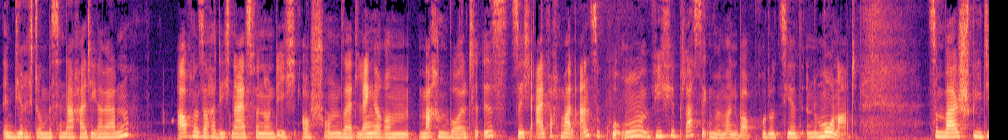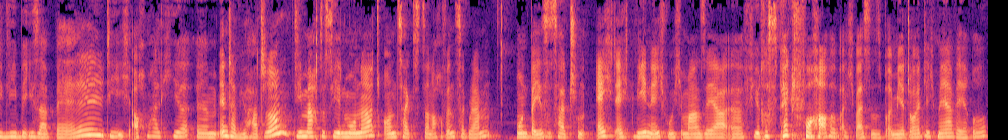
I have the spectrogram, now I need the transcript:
in die Richtung ein bisschen nachhaltiger werden. Auch eine Sache, die ich nice finde und die ich auch schon seit längerem machen wollte, ist, sich einfach mal anzugucken, wie viel Plastikmüll man überhaupt produziert in einem Monat. Zum Beispiel die liebe Isabel, die ich auch mal hier im Interview hatte. Die macht es jeden Monat und zeigt es dann auch auf Instagram. Und bei ihr ist es halt schon echt, echt wenig, wo ich immer sehr äh, viel Respekt vor habe, weil ich weiß, dass es bei mir deutlich mehr wäre.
